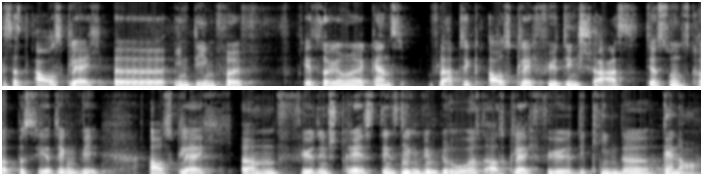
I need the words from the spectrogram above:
das heißt Ausgleich äh, in dem Fall, jetzt sage ich mal ganz flapsig, Ausgleich für den Schaß, der sonst gerade passiert. Irgendwie Ausgleich ähm, für den Stress, den du irgendwie im Büro hast, Ausgleich für die Kinder. Genau,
